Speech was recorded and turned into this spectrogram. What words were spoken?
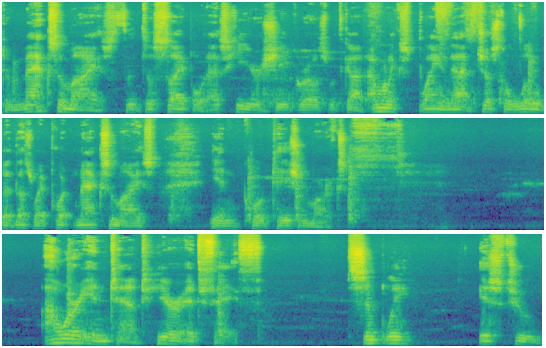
to maximize the disciple as he or she grows with God. I want to explain that just a little bit. That's why I put maximize in quotation marks. Our intent here at Faith simply is to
